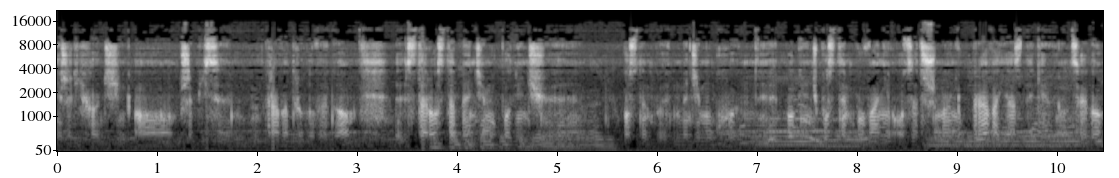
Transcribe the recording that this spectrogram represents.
jeżeli chodzi o przepisy prawa drogowego. Starosta będzie mógł podjąć e, postęp, będzie mógł e, podjąć postępowanie o zatrzymaniu prawa jazdy kierującego,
